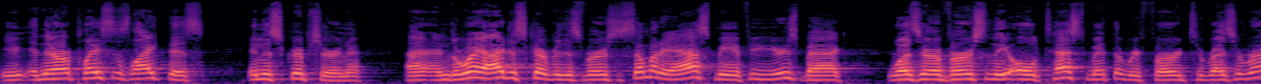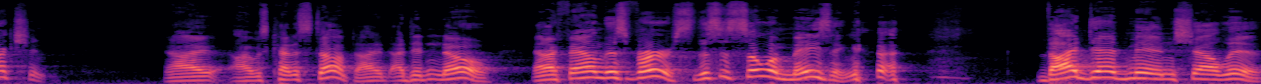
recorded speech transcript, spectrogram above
And there are places like this in the scripture. And, uh, and the way I discovered this verse is somebody asked me a few years back, was there a verse in the Old Testament that referred to resurrection? And I, I was kind of stumped. I, I didn't know. And I found this verse. This is so amazing. Thy dead men shall live.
